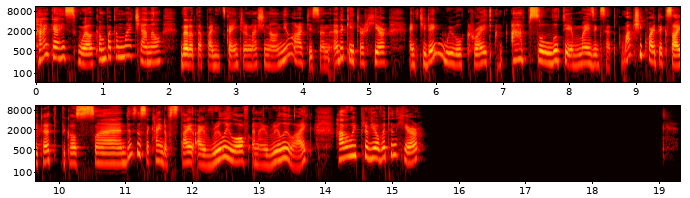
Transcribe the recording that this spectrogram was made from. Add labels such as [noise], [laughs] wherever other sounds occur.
Hi guys, welcome back on my channel. Dorota Palicka, international nail artist and educator here. And today we will create an absolutely amazing set. I'm actually quite excited because uh, this is a kind of style I really love and I really like. Have a wee preview of it in here.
